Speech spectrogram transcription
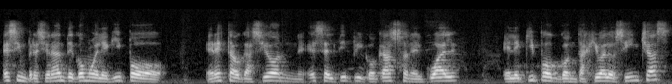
Es impresionante cómo el equipo en esta ocasión es el típico caso en el cual el equipo contagió a los hinchas,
